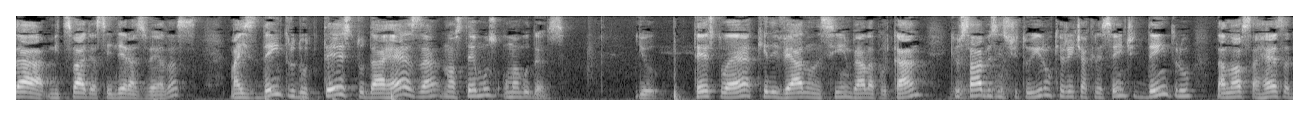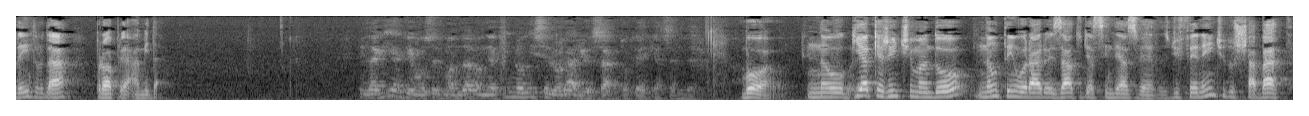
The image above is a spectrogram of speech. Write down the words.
a mitzvah de acender as velas, mas dentro do texto da reza nós temos uma mudança. E o texto é aquele veado assim, veala por cá, que os sábios instituíram que a gente acrescente dentro da nossa reza, dentro da própria Amidá. E na guia que vocês mandaram de aqui não diz o horário exato que hay que acender. Boa. No guia que a gente mandou, não tem horário exato de acender as velas. Diferente do Shabat,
